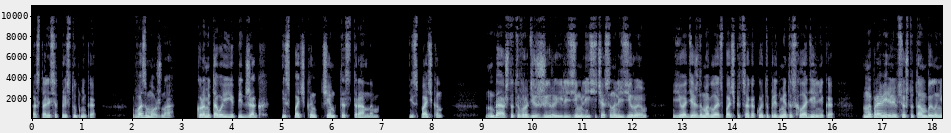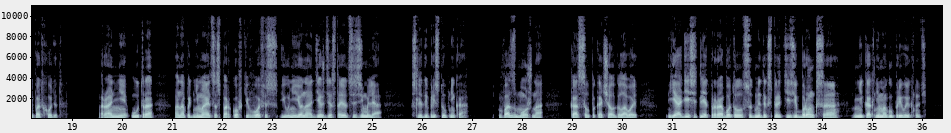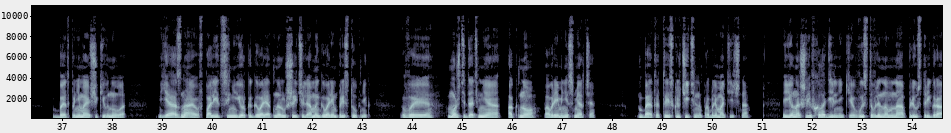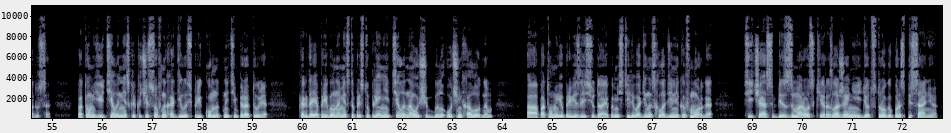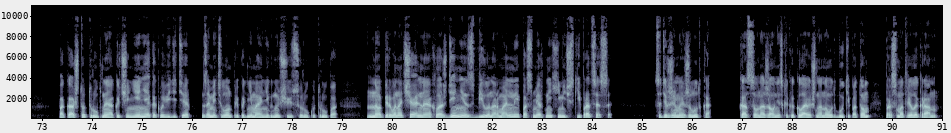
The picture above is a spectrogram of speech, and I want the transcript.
Остались от преступника? Возможно. Кроме того, ее пиджак испачкан чем-то странным. Испачкан? Да, что-то вроде жира или земли, сейчас анализируем. Ее одежда могла испачкаться о какой-то предмет из холодильника. Мы проверили, все, что там было, не подходит. Раннее утро, она поднимается с парковки в офис, и у нее на одежде остается земля. Следы преступника? Возможно. Кассел покачал головой. Я десять лет проработал в судмедэкспертизе Бронкса, никак не могу привыкнуть». Бет, понимающе кивнула. «Я знаю, в полиции Нью-Йорка говорят нарушитель, а мы говорим преступник. Вы можете дать мне окно по времени смерти?» «Бет, это исключительно проблематично. Ее нашли в холодильнике, выставленном на плюс три градуса. Потом ее тело несколько часов находилось при комнатной температуре. Когда я прибыл на место преступления, тело на ощупь было очень холодным». А потом ее привезли сюда и поместили в один из холодильников морга. Сейчас, без заморозки, разложение идет строго по расписанию. Пока что трупное окоченение, как вы видите, заметил он, приподнимая негнущуюся руку трупа, но первоначальное охлаждение сбило нормальные посмертные химические процессы. Содержимое желудка? Кассел нажал несколько клавиш на ноутбуке, потом просмотрел экран.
